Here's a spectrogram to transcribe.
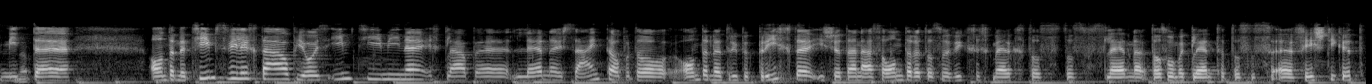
Mit äh, anderen Teams vielleicht auch, bei uns im Team rein. Ich glaube, äh, Lernen ist das eine, aber da anderen darüber berichten ist ja dann auch das andere, dass man wirklich merkt, dass, dass das Lernen, das, was man gelernt hat, dass es äh, festigt.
